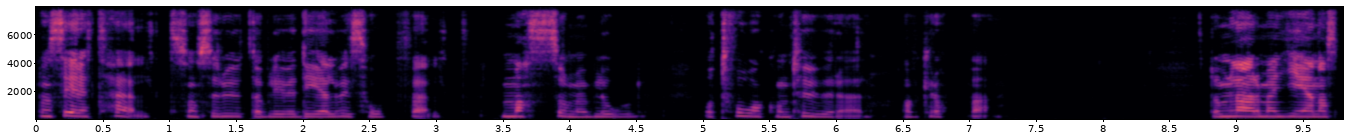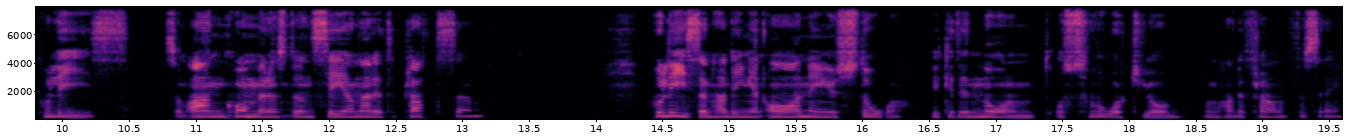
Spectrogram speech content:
De ser ett tält som ser ut att ha blivit delvis hopfällt, massor med blod och två konturer av kroppar. De larmar genast polis som ankommer en stund senare till platsen. Polisen hade ingen aning just då vilket enormt och svårt jobb de hade framför sig.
